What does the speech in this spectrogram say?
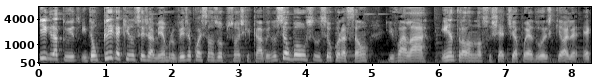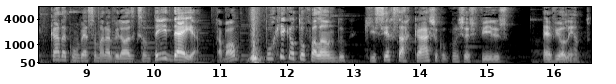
e gratuito. Então clica aqui no seja membro, veja quais são as opções que cabem no seu bolso, no seu coração e vai lá, entra lá no nosso chat de apoiadores que olha, é cada conversa maravilhosa que você não tem ideia, tá bom? Por que que eu tô falando que ser sarcástico com seus filhos é violento.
